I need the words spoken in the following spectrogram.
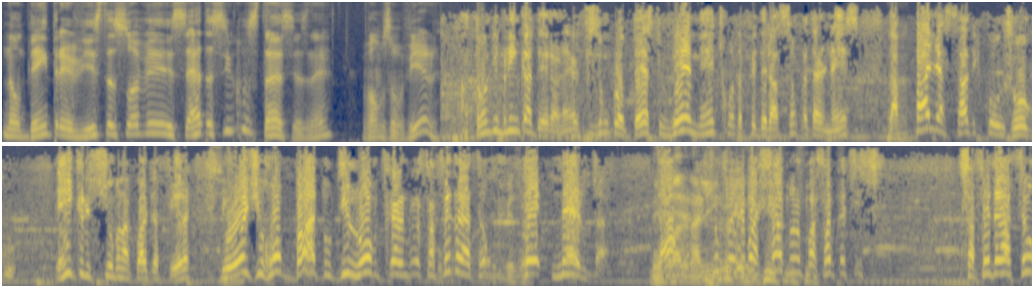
Não dê entrevistas sob certas circunstâncias, né? Vamos ouvir? A tom de brincadeira, né? Eu fiz um protesto veemente contra a Federação Catarinense da Ah. palhaçada que foi o jogo em Criciúma na quarta-feira e hoje roubado de novo essa federação de merda. Tá? na Isso língua. foi rebaixado no ano passado porque esse- essa federação,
